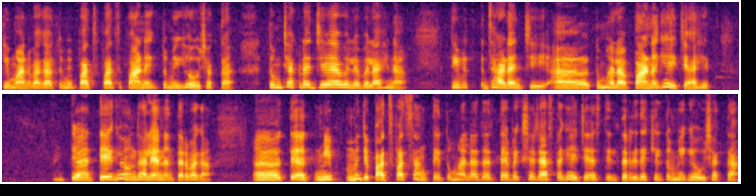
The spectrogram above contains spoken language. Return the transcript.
किमान बघा तुम्ही पाच पाच पाने तुम्ही घेऊ शकता. तुमच्याकडे जे अवेलेबल आहे ना ती झाडांची तुम्हाला पानं घ्यायची आहेत. त्या ते घेऊन झाल्यानंतर बघा त्या मी म्हणजे पाच पाच सांगते. तुम्हाला जर त्यापेक्षा जास्त घ्यायचे असतील तरी देखील तुम्ही घेऊ शकता.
